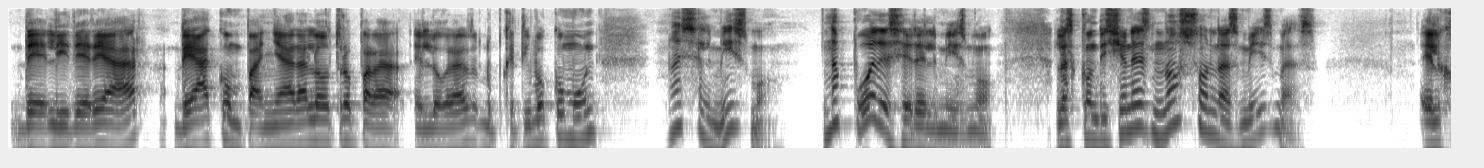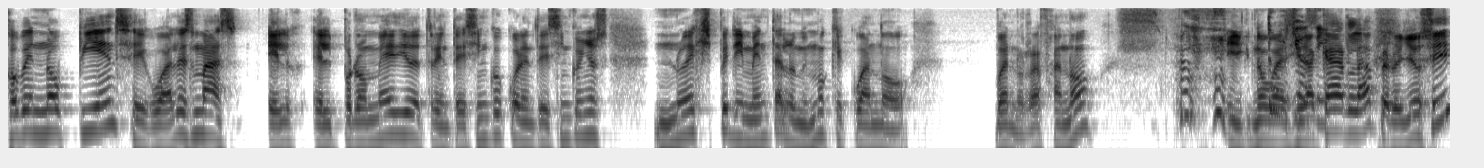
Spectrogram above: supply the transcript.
de liderar, de acompañar al otro para lograr el objetivo común, no es el mismo. No puede ser el mismo. Las condiciones no son las mismas. El joven no piensa igual. Es más, el, el promedio de 35, 45 años no experimenta lo mismo que cuando, bueno, Rafa no, y no voy a decir a Carla, pero yo sí.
